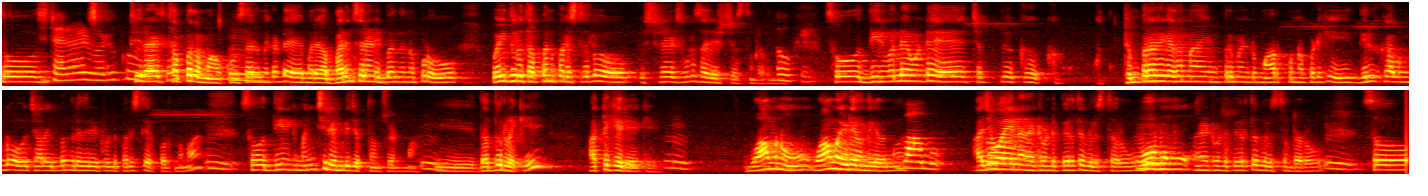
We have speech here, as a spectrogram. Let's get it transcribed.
సో స్టెరాయిడ్ తప్పదమ్మా. ఒక్కోసారి ఎందుకంటే మరి ఆ భరించలేని ఇబ్బంది ఉన్నప్పుడు వైద్యులు తప్పని పరిస్థితుల్లో స్టిరాయిడ్స్ కూడా సజెస్ట్ చేస్తుంటారు సో దీనివల్ల ఏమంటే చెప్ టెంపరీగా ఏదన్నా ఇంప్రూవ్మెంట్ మార్పు ఉన్నప్పటికీ దీర్ఘకాలంలో చాలా ఇబ్బందులు ఎదురేటువంటి పరిస్థితి ఏర్పడుతుందమ్మా. మ్మ్. సో దీనికి మంచి రెమెడీ చెప్తాం చూడండి అమ్మా మ్మ్. ఈ దద్దుర్లకి అర్టికేరియాకి. మ్మ్. వామను వామ ఐడియా ఉంది కదమ్మా. వాము. అజవాయిన్ అనేటువంటి పేరుతో పిలుస్తారు. ఓమము అనేటువంటి పేరుతో పిలుస్తుంటారు. సో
